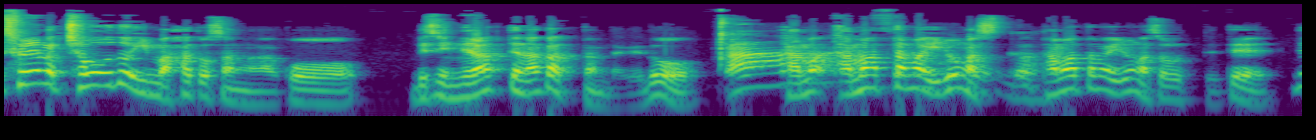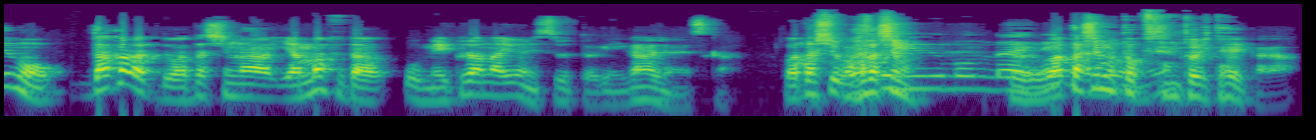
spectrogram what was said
それがちょうど今、ハトさんがこう、別に狙ってなかったんだけど、たま、たまたま色が、たまたま色が揃ってて、でも、だからって私が山札をめくらないようにするってわけにいかないじゃないですか。私、私も、私も得点取りたいから。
